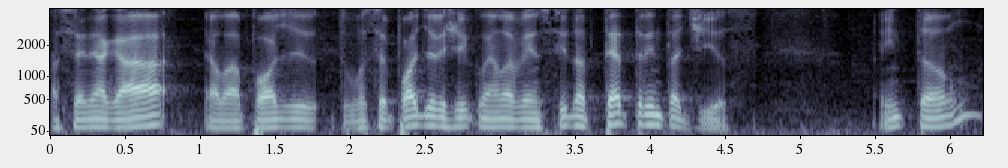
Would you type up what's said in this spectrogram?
a CNH, ela pode, você pode dirigir com ela vencida até 30 dias. Então,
